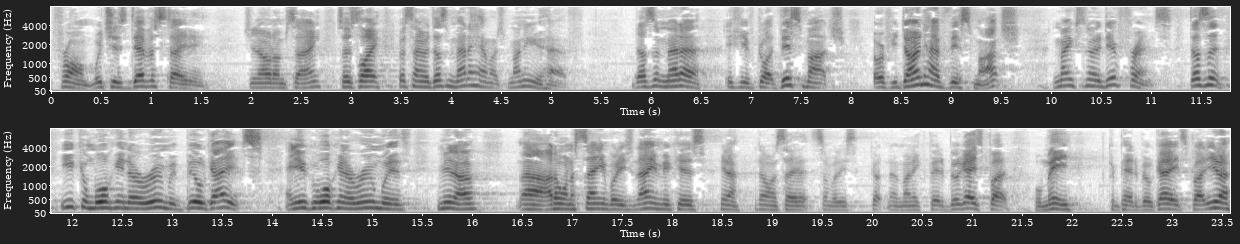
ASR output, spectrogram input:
from, which is devastating. Do you know what I'm saying? So it's like, God's saying, it doesn't matter how much money you have. It doesn't matter if you've got this much or if you don't have this much makes no difference. Doesn't you can walk into a room with Bill Gates and you can walk in a room with you know uh, I don't want to say anybody's name because you know I don't want to say that somebody's got no money compared to Bill Gates, but or me compared to Bill Gates. But you know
